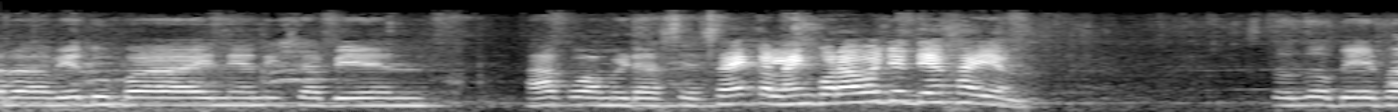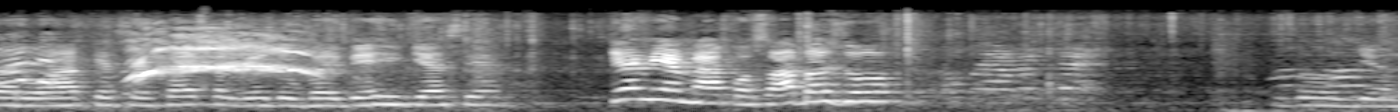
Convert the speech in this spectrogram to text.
અમારા વેદુભાઈ ને અનિશાબેન હાંકવા મળ્યા છે. સાયકલ લાઈન પર આવજો, દેખાય એમ. તો જો બે ભારો હાકે છે, સાયકલ વેદુભાઈ બેહી ગયા છે. કેમ એમ હાકો છો? આ બાજુ? જો ગયા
